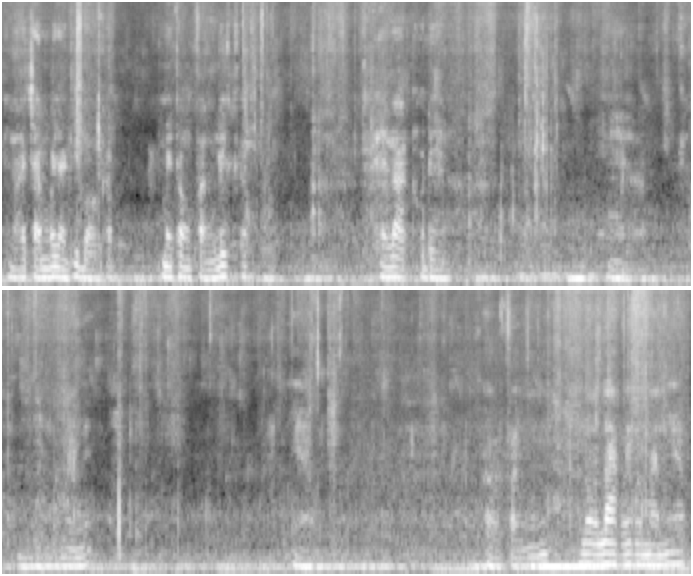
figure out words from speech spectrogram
เวลาชำก็อย่างที่บอกครับ ไม่ต้องฝังลึกครับ ให้รากเขาเดินนี่ครับถมดินประมาณนี้นี่ครับเอาฝังล่อรากไว้ประมาณนี้ครับ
